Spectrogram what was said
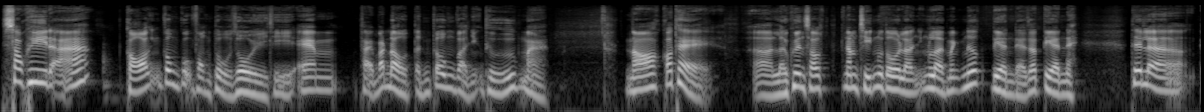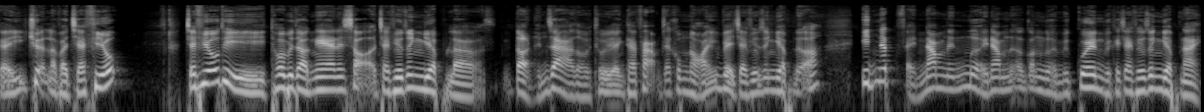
Sau khi đã có những công cụ phòng thủ rồi thì em phải bắt đầu tấn công vào những thứ mà nó có thể uh, lời khuyên 659 của tôi là những lời mạch nước tiền để ra tiền này. Thế là cái chuyện là về trái phiếu. Trái phiếu thì thôi bây giờ nghe sợ trái phiếu doanh nghiệp là tởn đến già rồi. Thôi anh Thái Phạm sẽ không nói về trái phiếu doanh nghiệp nữa. Ít nhất phải 5 đến 10 năm nữa con người mới quên về cái trái phiếu doanh nghiệp này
